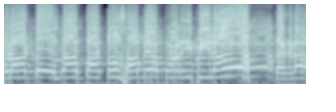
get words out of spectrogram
ਬੜਾ ਢੋਲਦਾ ਪਾਟੂ ਸਾਹਮਣੇ ਪਾਣੀ ਪੀ ਲਾ। ਤਗੜਾ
